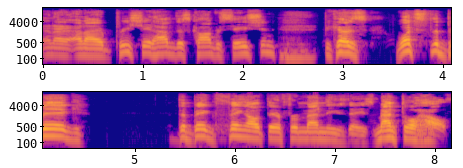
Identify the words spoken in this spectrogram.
and I and I appreciate having this conversation mm-hmm. because what's the big the big thing out there for men these days mental health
